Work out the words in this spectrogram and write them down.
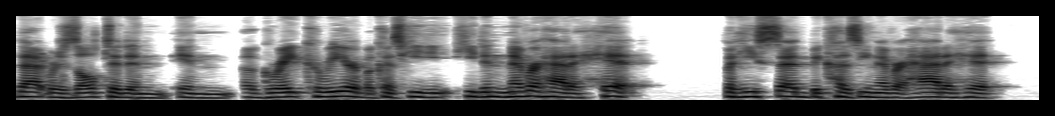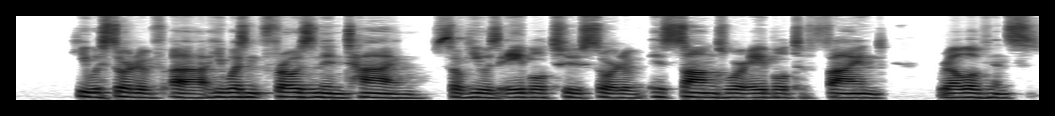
that resulted in in a great career because he he didn't never had a hit, but he said because he never had a hit, he was sort of uh, he wasn't frozen in time, so he was able to sort of his songs were able to find relevance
